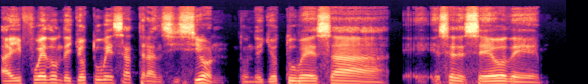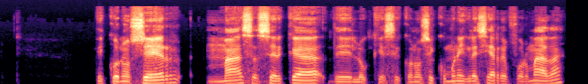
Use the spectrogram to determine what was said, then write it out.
Ahí fue donde yo tuve esa transición, donde yo tuve esa, e, ese deseo de, de conocer más acerca de lo que se conoce como una iglesia reformada.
